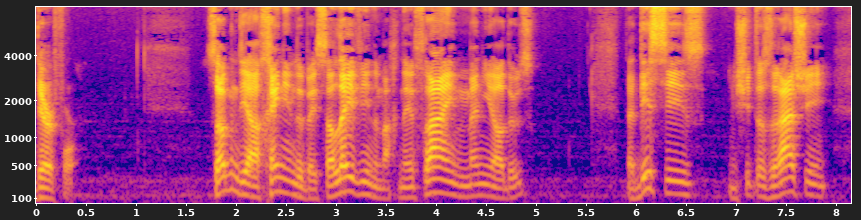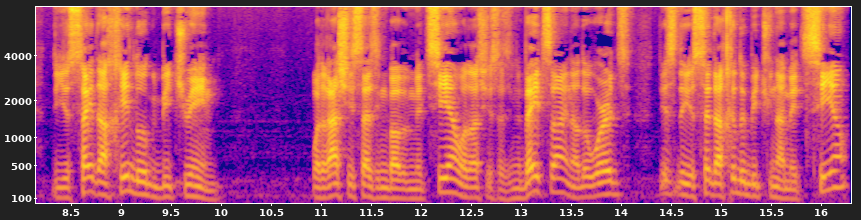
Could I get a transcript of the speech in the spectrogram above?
Therefore, sagen die Achenim, the Beis Halevi, the Machne Ephraim, many others, that this is, in Shitas Rashi, the Yosei Achiluk between what Rashi says in Baba Metzia, what Rashi says in Beitza, in other words, this is the Yosei Achiluk between a Metzia,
